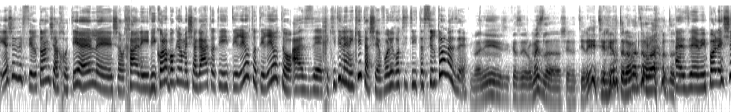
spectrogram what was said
יש איזה סרטון שאחותי יעל אה, שלחה לי, והיא כל הבוקר משגעת אותי, תראי אותו, תראי אותו. אז אה, חיכיתי לניקיטה שיבוא לראות איתי את הסרטון הזה. ואני כזה רומז לה, שתראי, תראי אותו, למה את לא רואה אותו? אז אה, מפה לשם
